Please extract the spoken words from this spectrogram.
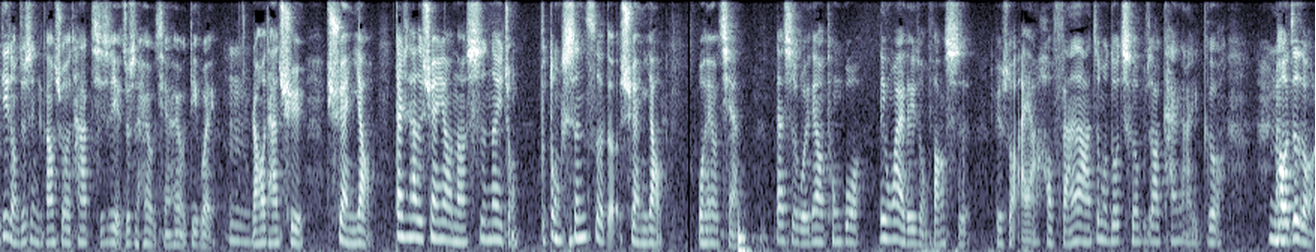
第一种就是你刚刚说的，他其实也就是很有钱、很有地位，嗯，然后他去炫耀，但是他的炫耀呢是那种不动声色的炫耀，我很有钱，但是我一定要通过另外的一种方式，比如说，哎呀，好烦啊，这么多车不知道开哪一个，然后这种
